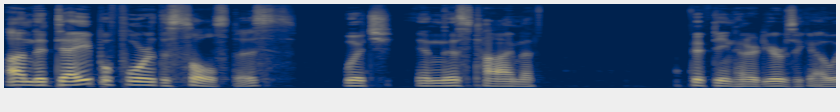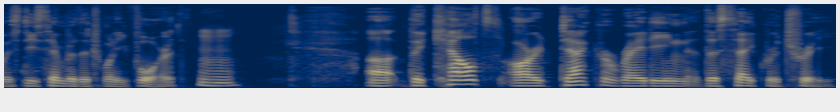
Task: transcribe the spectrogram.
on the day before the solstice, which in this time, uh, 1500 years ago, is December the 24th, Mm-hmm. uh, the Celts are decorating the sacred tree.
